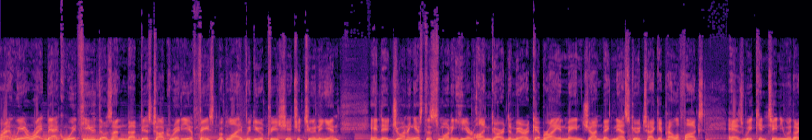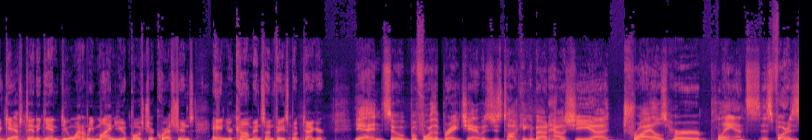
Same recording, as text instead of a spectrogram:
All right, we are right back with you. Those on uh, BizTalk Radio, Facebook Live, we do appreciate you tuning in. And uh, joining us this morning here on Garden America, Brian Main, John Bagnasco, Tiger Palafox, as we continue with our guest. And again, do want to remind you, post your questions and your comments on Facebook, Tiger. Yeah, and so before the break, Janet was just talking about how she uh, trials her plants as far as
